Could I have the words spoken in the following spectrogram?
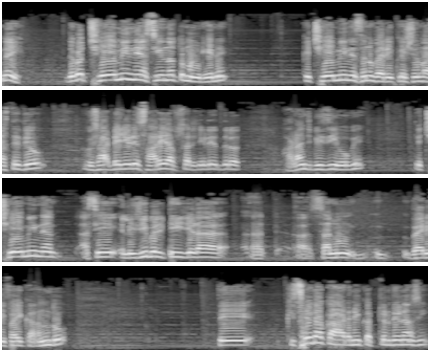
ਨਹੀਂ, ਦੇਖੋ 6 ਮਹੀਨੇ ਅਸੀਂ ਉਹਨਾਂ ਤੋਂ ਮੰਗੇ ਨੇ ਕਿ 6 ਮਹੀਨੇ ਸਾਨੂੰ ਵੈਰੀਫਿਕੇਸ਼ਨ ਵਾਸਤੇ ਦਿਓ, ਕਿਉਂਕਿ ਸਾਡੇ ਜਿਹੜੇ ਸਾਰੇ ਅਫਸਰ ਜਿਹੜੇ ਇੱਧਰ ਹੜਾਂ 'ਚ ਬਿਜ਼ੀ ਹੋ ਗਏ ਤੇ 6 ਮਹੀਨੇ ਅਸੀਂ ਐਲੀਜੀਬਿਲਟੀ ਜਿਹੜਾ ਸਾਨੂੰ ਵੈਰੀਫਾਈ ਕਰਨ ਦਿਓ। ਤੇ ਕਿਸੇ ਦਾ ਕਾਰਡ ਨਹੀਂ ਕੱਟਣ ਦੇਣਾ ਸੀ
